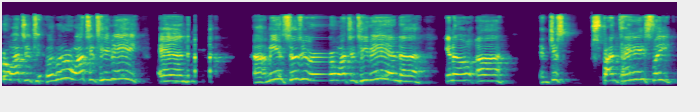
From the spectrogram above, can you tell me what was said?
were watching, t- we were watching TV, and uh, uh, me and Susie were watching TV, and uh, you know, uh, it just spontaneously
